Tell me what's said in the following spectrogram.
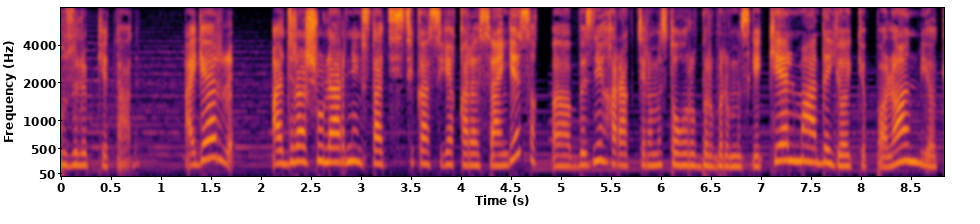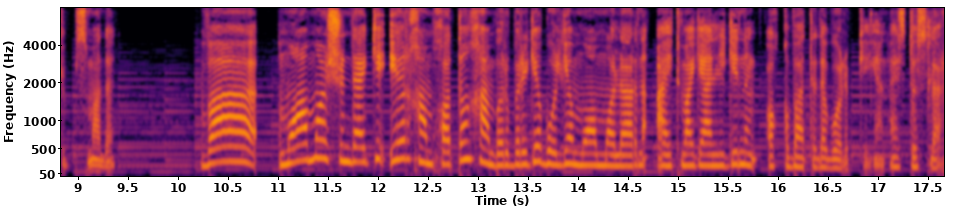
buzilib ketadi. Agar ajrashuvlarning statistikasiga qarasangiz e, bizning xarakterimiz to'g'ri bir birimizga kelmadi yoki palon yoki pismadi. Va muammo shundaki er ham xotin ham bir biriga bo'lgan muammolarni aytmaganligining oqibatida bo'lib kelgan aziz do'stlar.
